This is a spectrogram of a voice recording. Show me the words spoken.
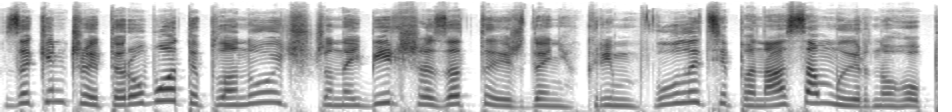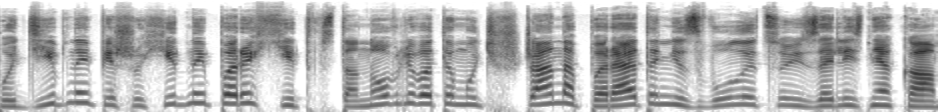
Закінчити роботи планують щонайбільше за тиждень. Крім вулиці Панаса Мирного, подібний пішохідний перехід встановлюватимуть ще на перетині з вулицею Залізняка.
